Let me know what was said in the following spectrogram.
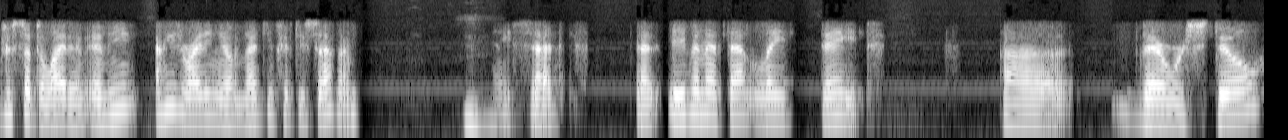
just so delighted. And he he's writing, you know, 1957. Mm-hmm. And he said that even at that late date, uh, there were still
